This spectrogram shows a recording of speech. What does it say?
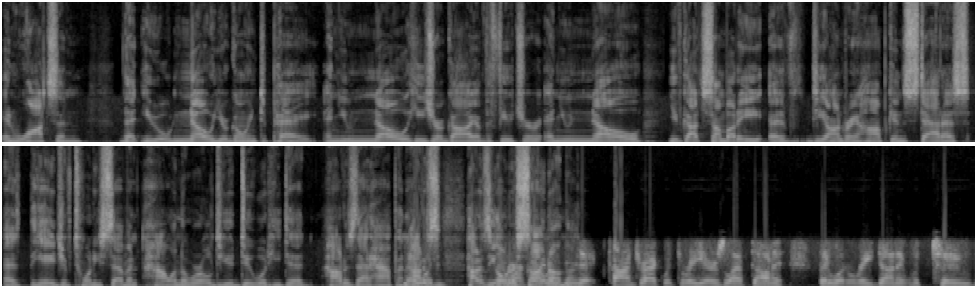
in Watson that you know you're going to pay and you know he's your guy of the future and you know you've got somebody of DeAndre Hopkins status at the age of 27 how in the world do you do what he did? How does that happen? How does how does the owner sign on that? that contract with 3 years left on it. They would have redone it with 2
